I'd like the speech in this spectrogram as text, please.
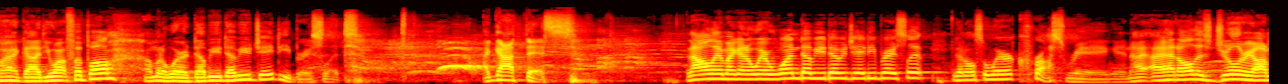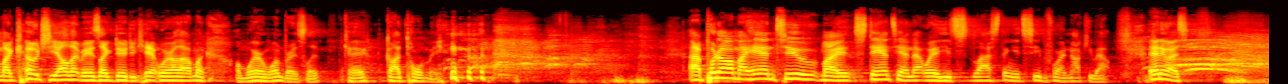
All right, God, you want football? I'm going to wear a WWJD bracelet. I got this. Not only am I going to wear one WWJD bracelet, I'm going to also wear a cross ring. And I, I, had all this jewelry on. My coach yelled at me. He's like, dude, you can't wear all that. I'm like, I'm wearing one bracelet, okay? God told me. I put it on my hand too, my stance hand. That way, you last thing you'd see before I knock you out. Anyways.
